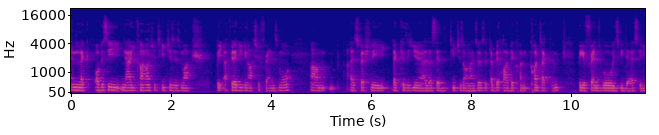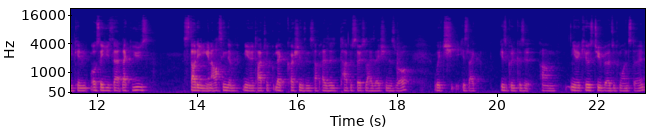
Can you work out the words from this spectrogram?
and like obviously now you can't ask your teachers as much but i feel like you can ask your friends more um especially like because you know as i said the teachers online so it's a bit hard to con- contact them but your friends will always be there so you can also use that like use studying and asking them you know types of like questions and stuff as a type of socialization as well which is like is good because it um you know kills two birds with one stone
